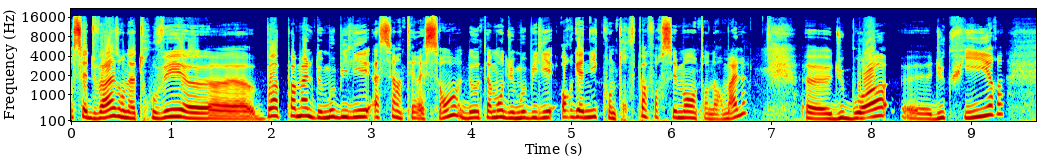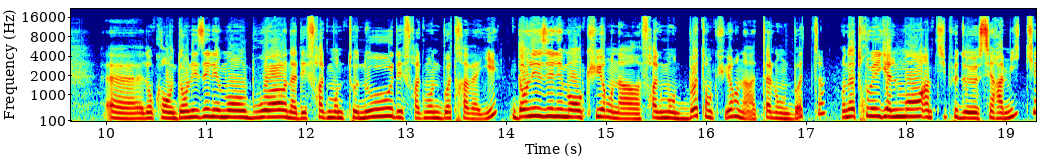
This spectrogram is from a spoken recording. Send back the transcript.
cette vase, on a trouvé euh, bah, pas mal de mobilier assez intéressant, notamment du mobilier organique qu'on ne trouve pas forcément en temps normal, euh, du bois, du cuir. Euh, donc dans les éléments en bois, on a des fragments de tonneaux, des fragments de bois travaillés. Dans les éléments en cuir, on a un fragment de botte en cuir, on a un talon de botte. On a trouvé également un petit peu de céramique,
